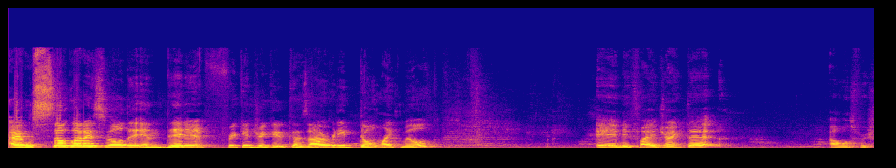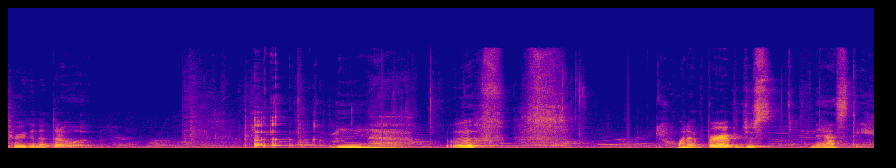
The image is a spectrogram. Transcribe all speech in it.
I'm so glad I smelled it and didn't freaking drink it because I already don't like milk. And if I drank that, I was for sure gonna throw up. Oof. When I burp, it's just nasty.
